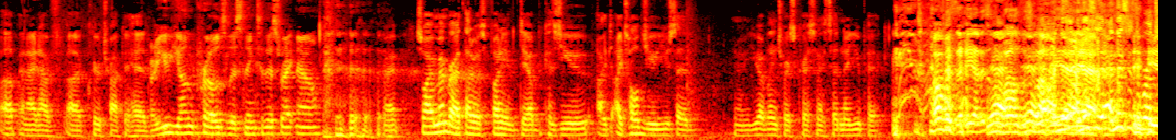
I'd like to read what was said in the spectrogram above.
up, and I'd have uh, clear track ahead. Are you young pros listening to this right now? Right. So I remember I thought it was funny, Dale, because you, I, I told you, you said, you know, you have lane choice, Chris, and I said, no, you pick. oh, is it? yeah, this is the world as yeah. And, Yeah, this, and. This is, and this is the World Yeah.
